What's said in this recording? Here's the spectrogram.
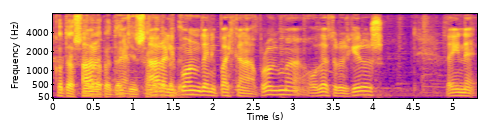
Κοντά στου 45 Άρα, εκεί, ναι. στους 45. Άρα λοιπόν δεν υπάρχει κανένα πρόβλημα. Ο δεύτερος γύρος θα είναι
